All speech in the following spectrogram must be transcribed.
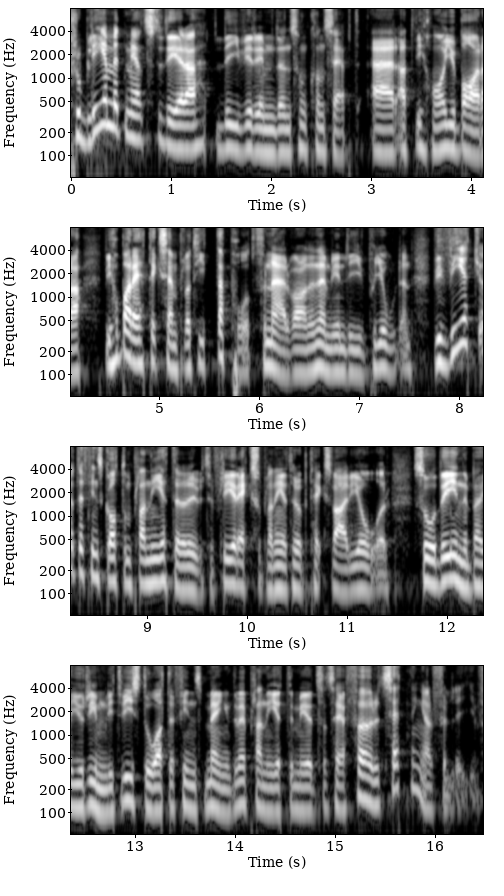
Problemet med att studera liv i rymden som koncept är att vi har ju bara, vi har bara ett exempel att titta på för närvarande, nämligen liv på jorden. Vi vet ju att det finns gott om planeter där ute, fler exoplaneter upptäcks varje år. Så det innebär ju rimligtvis då att det finns mängder med planeter med så att säga förutsättningar för liv.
